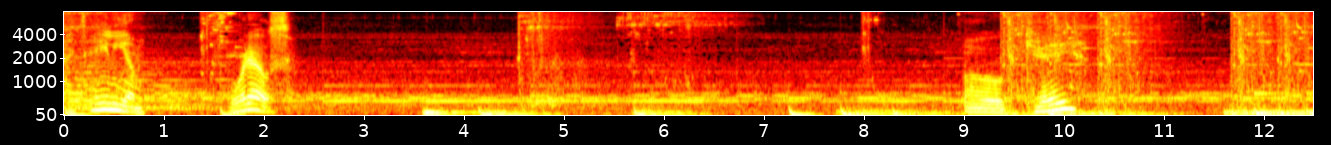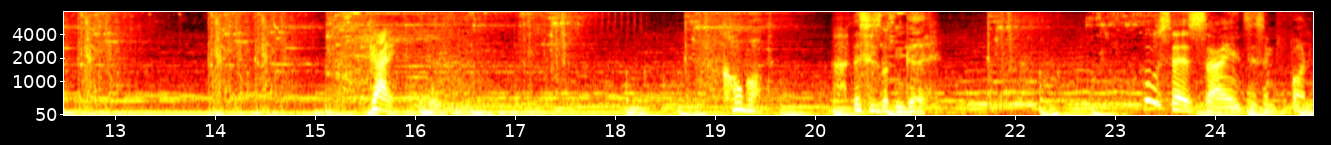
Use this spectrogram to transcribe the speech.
Titanium. What else? Okay. Got it. Cobalt. This is looking good. Who says science isn't fun?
